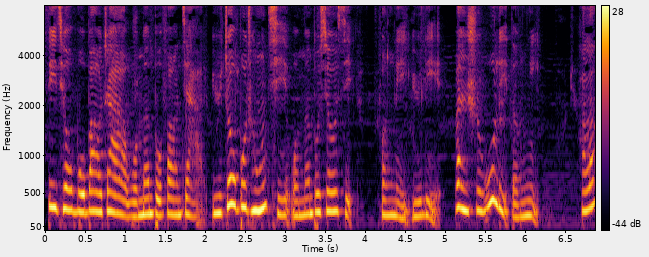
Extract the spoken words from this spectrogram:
地球不爆炸，我们不放假；宇宙不重启，我们不休息。风里雨里，万事屋里等你。好了，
